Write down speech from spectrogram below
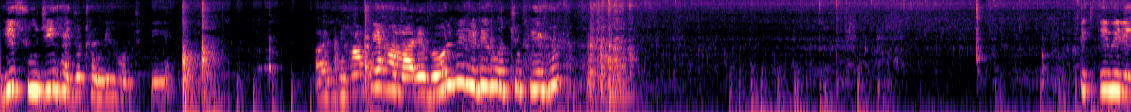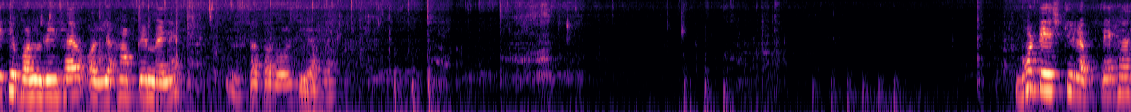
ये सूजी है जो ठंडी हो चुकी है। और यहाँ पे हमारे रोल भी रेडी हो चुके हैं। टिक्की भी देखिए बन रही है और यहाँ पे मैंने तरह का रोल दिया है। बहुत टेस्टी लगते हैं।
